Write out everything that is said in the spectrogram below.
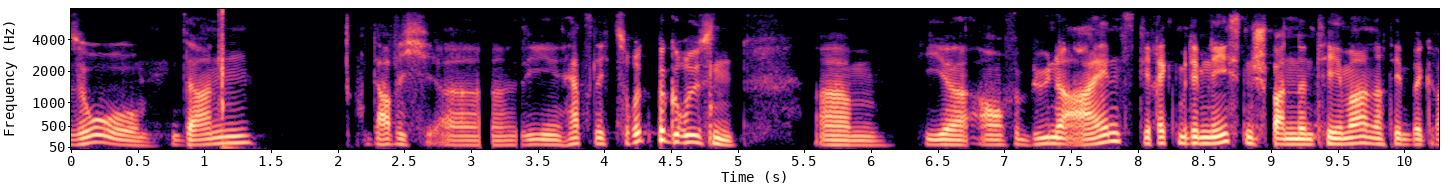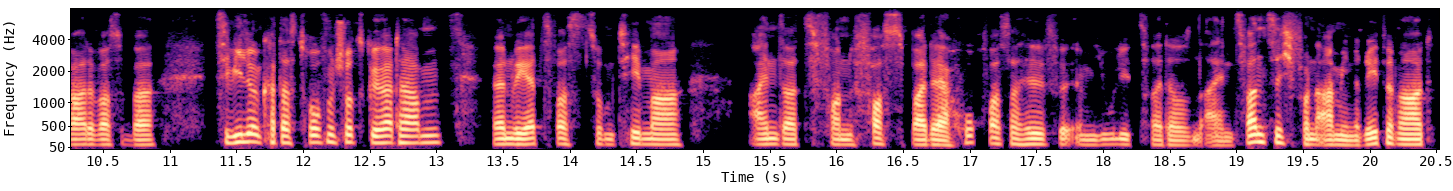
So, dann darf ich äh, Sie herzlich zurückbegrüßen ähm, hier auf Bühne 1, direkt mit dem nächsten spannenden Thema. Nachdem wir gerade was über Zivil- und Katastrophenschutz gehört haben, hören wir jetzt was zum Thema Einsatz von FOSS bei der Hochwasserhilfe im Juli 2021 von Armin Reterath.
